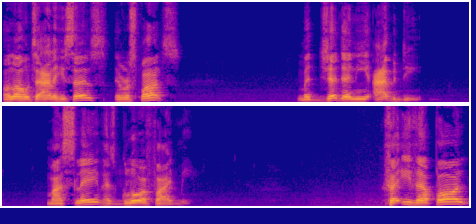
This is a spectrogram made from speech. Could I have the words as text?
Allah Ta'ala, he says in response, Majadani abdi, my slave has glorified me. فَإِذَا قَالَ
